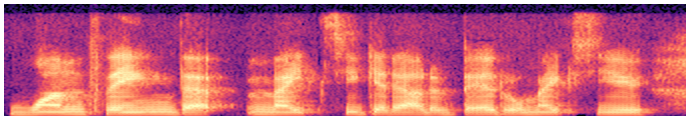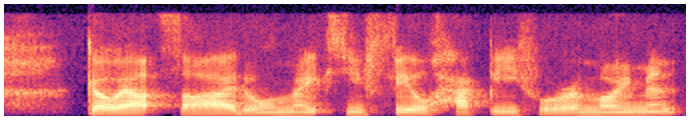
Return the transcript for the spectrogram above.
one thing that makes you get out of bed or makes you go outside or makes you feel happy for a moment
